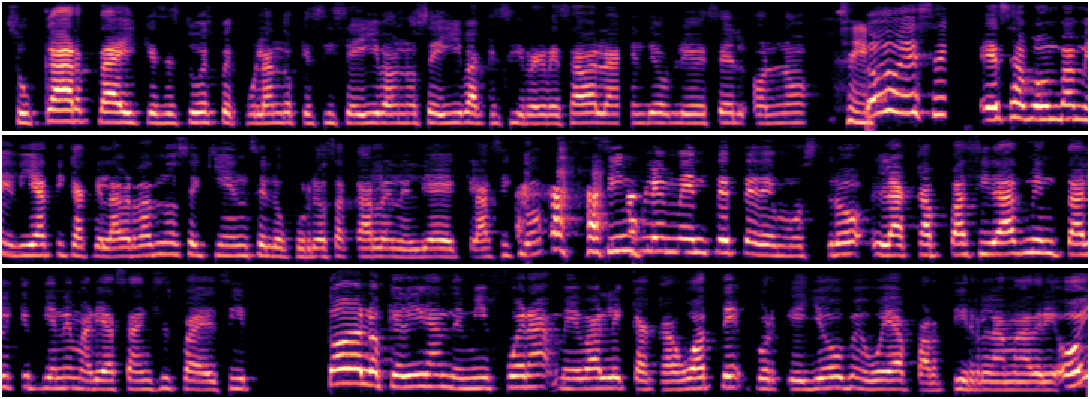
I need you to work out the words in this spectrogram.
su carta y que se estuvo especulando que si se iba o no se iba, que si regresaba a la NWSL o no. Todo ese esa bomba mediática que la verdad no sé quién se le ocurrió sacarla en el día de clásico, simplemente te demostró la capacidad mental que tiene María Sánchez para decir, todo lo que digan de mí fuera me vale cacahuate porque yo me voy a partir la madre hoy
